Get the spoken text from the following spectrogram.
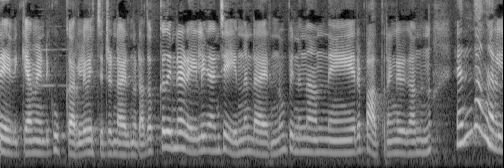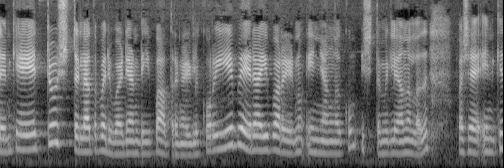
വേവിക്കാൻ വേണ്ടി കുക്കറിൽ വെച്ചിട്ടുണ്ടായിരുന്നു കേട്ടോ അതൊക്കെ ഇതിന്റെ ഇടയിൽ ഞാൻ ചെയ്യുന്നുണ്ടായിരുന്നു. പിന്നെ ഞാൻ നേരെ പാത്രം കഴുകാൻ നിന്നു. എന്താണെന്നറിയില്ല എനിക്ക് ഏറ്റവും ഇഷ്ടമില്ലാത്ത പരിപാടിയാണ് ഈ പാത്രം പാത്രം കഴുകൽ കുറേ പേരായി പറയുന്നു "ഏ, ഞങ്ങൾക്കും ഇഷ്ടമില്ല എന്നുള്ളത്. പക്ഷേ എനിക്ക്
